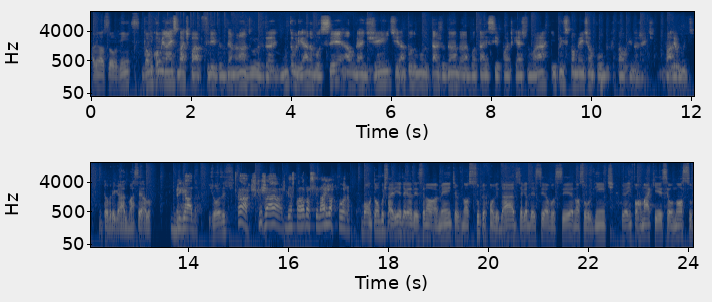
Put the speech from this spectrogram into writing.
aos nossos ouvintes. Vamos combinar esse bate-papo, Felipe, não tem a menor dúvida. Muito obrigado a você, ao Lugar de Gente, a todo mundo que está ajudando a botar esse podcast no ar e principalmente ao público que está ouvindo a gente. Valeu muito. Muito obrigado, Marcelo. Obrigado. Joseph? Ah, acho que já, minhas palavras finais já foram. Bom, então eu gostaria de agradecer novamente aos nossos super convidados, agradecer a você, nosso ouvinte, e informar que esse é o nosso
